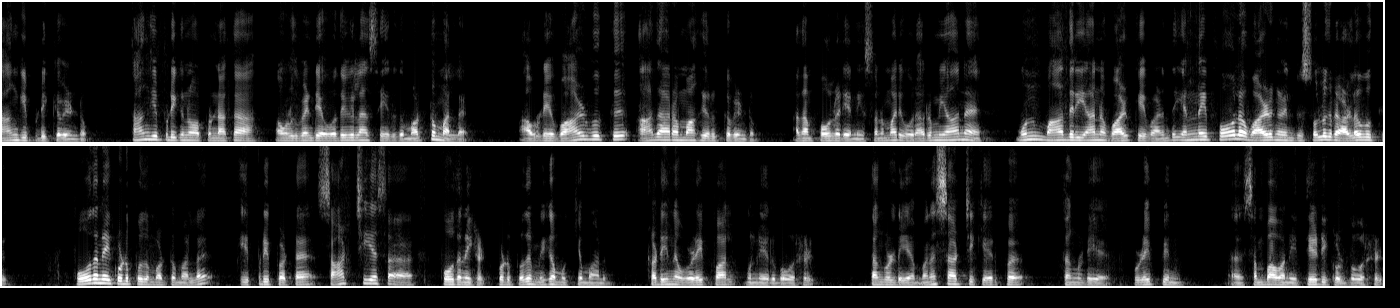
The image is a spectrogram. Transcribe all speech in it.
தாங்கி பிடிக்க வேண்டும். தாங்கி பிடிக்கணும் அப்படின்னாக்கா அவங்களுக்கு வேண்டிய உதவியெல்லாம் செய்கிறது மட்டுமல்ல அவருடைய வாழ்வுக்கு ஆதாரமாக இருக்க வேண்டும். அதான் பவுலடியா நீ சொன்ன மாதிரி ஒரு அருமையான முன் மாதிரியான வாழ்க்கை வாழ்ந்து என்னை போல வாழுங்கள் என்று சொல்லுகிற அளவுக்கு போதனை கொடுப்பது மட்டுமல்ல இப்படிப்பட்ட சாட்சிய ச போதனைகள் கொடுப்பது மிக முக்கியமானது. கடின உழைப்பால் முன்னேறுபவர்கள் தங்களுடைய மனசாட்சிக்கு ஏற்ப தங்களுடைய உழைப்பின் சம்பாவனை தேடிக்கொள்பவர்கள்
